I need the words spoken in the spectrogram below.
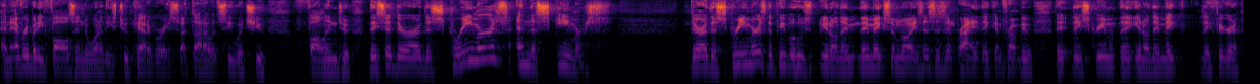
And everybody falls into one of these two categories. So I thought I would see which you fall into. They said there are the screamers and the schemers. There are the screamers, the people who, you know, they, they make some noise. This isn't right. They confront people. They, they scream, they, you know, they make, they figure it out.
